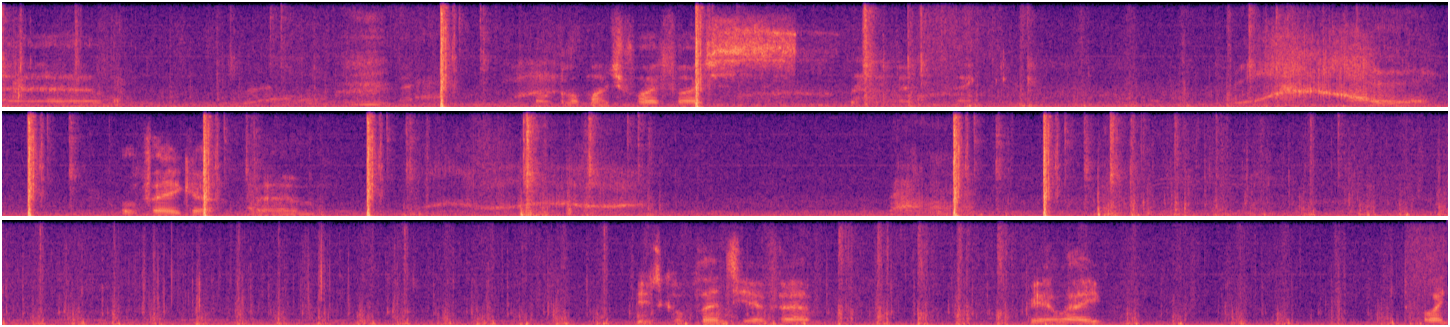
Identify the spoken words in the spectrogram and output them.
Um, not got much five five. Or Vega. Um, he's got plenty of um, 308. Fine.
